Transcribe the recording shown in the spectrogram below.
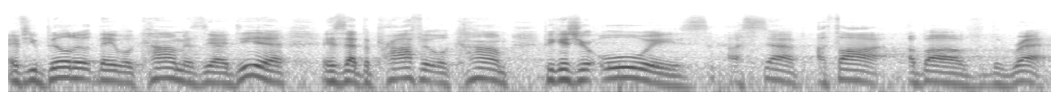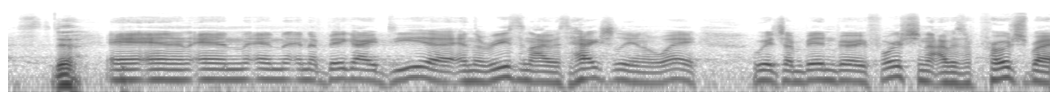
if you build it they will come is the idea is that the profit will come because you're always a step a thought above the rest Yeah. and, and, and, and a big idea. And the reason I was actually, in a way, which I've been very fortunate, I was approached by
